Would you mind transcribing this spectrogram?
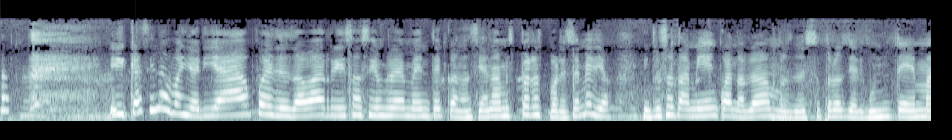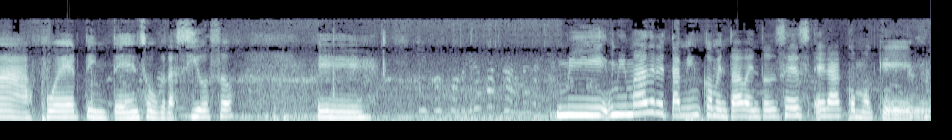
y casi la mayoría pues les daba risa, simplemente conocían a mis perros por ese medio. Incluso también cuando hablábamos nosotros de algún tema fuerte, intenso, gracioso, eh, mi, mi madre también comentaba, entonces era como que,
